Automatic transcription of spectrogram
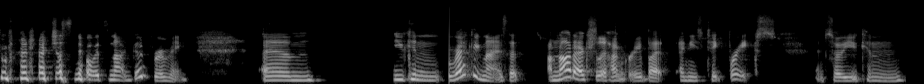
but I just know it's not good for me. Um, you can recognize that I'm not actually hungry, but I need to take breaks. And so you can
